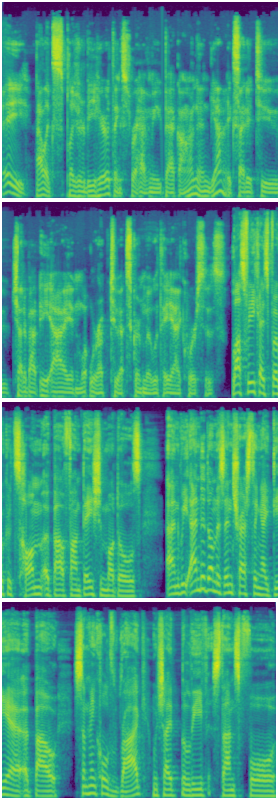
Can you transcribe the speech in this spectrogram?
Hey, Alex, pleasure to be here. Thanks for having me back on. And yeah, excited to chat about AI and what we're up to at Scrimba with AI courses. Last week, I spoke with Tom about foundation models and we ended on this interesting idea about something called RAG, which I believe stands for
